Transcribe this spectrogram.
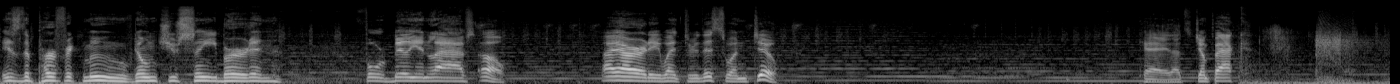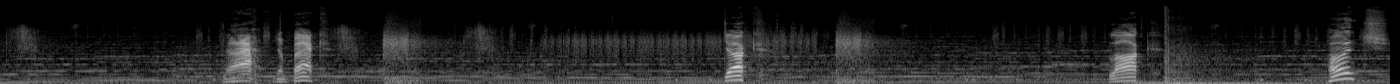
is the perfect move, don't you see, Burden? Four billion lives. Oh, I already went through this one too. Okay, let's jump back. Ah, jump back. Duck. Block. Punch.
